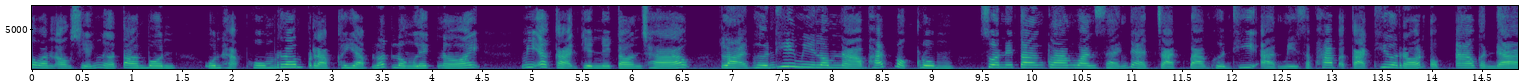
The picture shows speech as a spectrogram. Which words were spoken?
ตะวันออกเฉียงเหนือตอนบน อุณหภูมิเริ่มปรับขยับลดลงเล็กน้อย มีอากาศเย็นในตอนเช้า หลายพื้นที่มีลมหนาวพัดปกคลุม ส่วนในตอนกลางวันแสงแดดจัดบางพื้นที่อาจมีสภาพอากาศที่ร้อนอบอ้าวกันได้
